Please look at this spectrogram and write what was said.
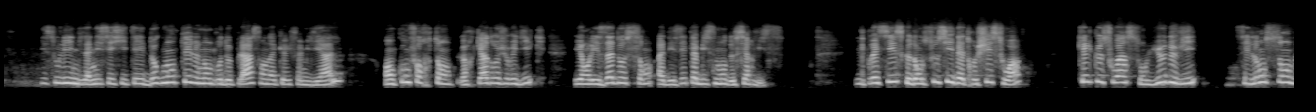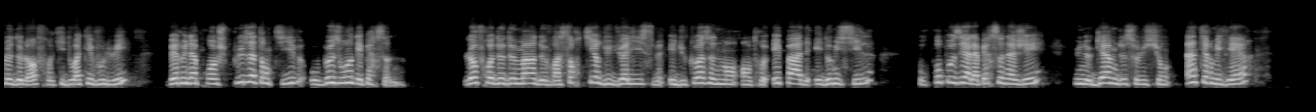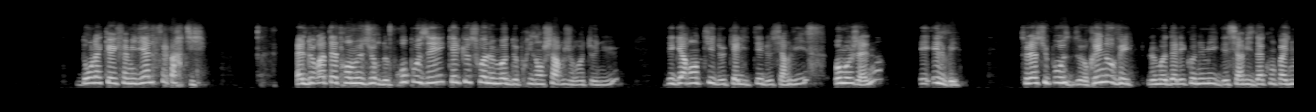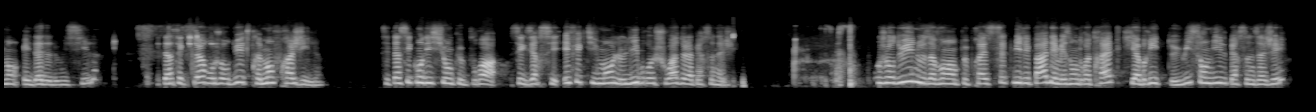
qui souligne la nécessité d'augmenter le nombre de places en accueil familial en confortant leur cadre juridique et en les adossant à des établissements de services. Il précise que dans le souci d'être chez soi, quel que soit son lieu de vie, c'est l'ensemble de l'offre qui doit évoluer vers une approche plus attentive aux besoins des personnes. L'offre de demain devra sortir du dualisme et du cloisonnement entre EHPAD et domicile pour proposer à la personne âgée une gamme de solutions intermédiaires dont l'accueil familial fait partie. Elle devra être en mesure de proposer, quel que soit le mode de prise en charge retenu, des garanties de qualité de service homogènes et élevées. Cela suppose de rénover le modèle économique des services d'accompagnement et d'aide à domicile c'est un secteur aujourd'hui extrêmement fragile. C'est à ces conditions que pourra s'exercer effectivement le libre choix de la personne âgée. Aujourd'hui, nous avons à peu près 7000 EHPAD et maisons de retraite qui abritent 800 000 personnes âgées,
